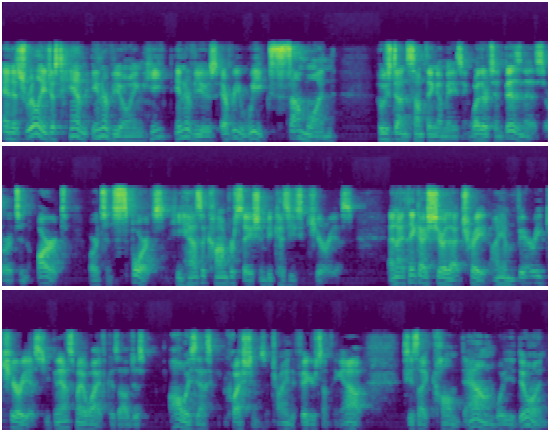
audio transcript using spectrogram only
And it's really just him interviewing. He interviews every week someone who's done something amazing, whether it's in business or it's in art or it's in sports. He has a conversation because he's curious. And I think I share that trait. I am very curious. You can ask my wife because I'll just always ask questions and trying to figure something out. She's like, calm down. What are you doing?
